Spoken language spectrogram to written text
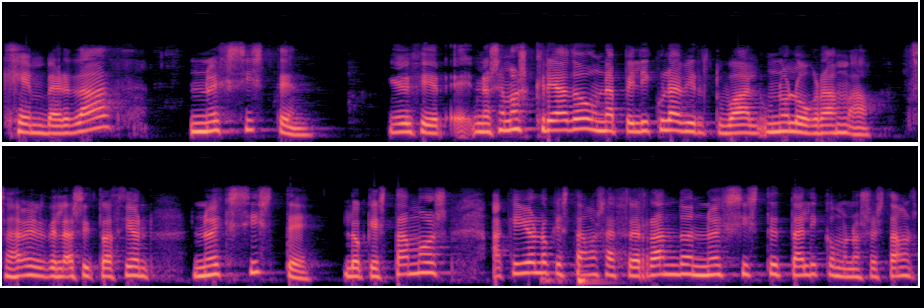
que en verdad no existen. Es decir, eh, nos hemos creado una película virtual, un holograma, ¿sabes? De la situación. No existe. Lo que estamos, aquello a lo que estamos aferrando no existe tal y como nos estamos.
